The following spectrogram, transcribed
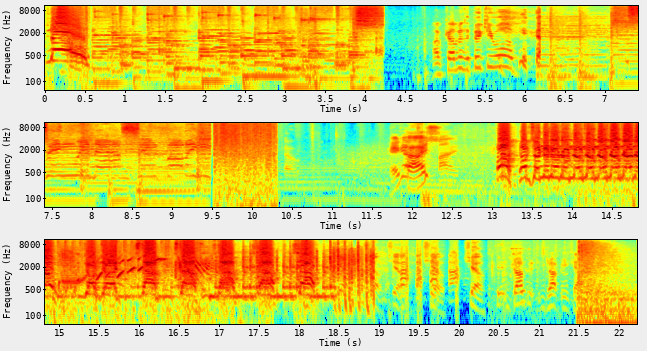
No! I'm coming to pick you up. Sing now, sing for the Hey guys. Bye. Ah! I'm sorry. No, no, no, no, no, no, no, no, no! Don't do it! Stop! Stop! Stop! Stop! Stop! Chill, chill, chill, chill. Drop, drop your cat.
